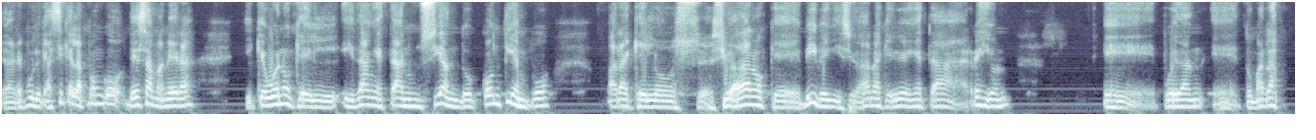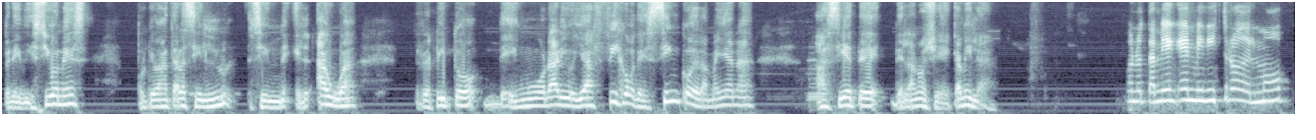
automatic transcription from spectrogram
de la República. Así que la pongo de esa manera y qué bueno que el IDAN está anunciando con tiempo para que los ciudadanos que viven y ciudadanas que viven en esta región eh, puedan tomar las previsiones porque van a estar sin, sin el agua repito, en un horario ya fijo de 5 de la mañana a 7 de la noche. Camila. Bueno, también el ministro del MOP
